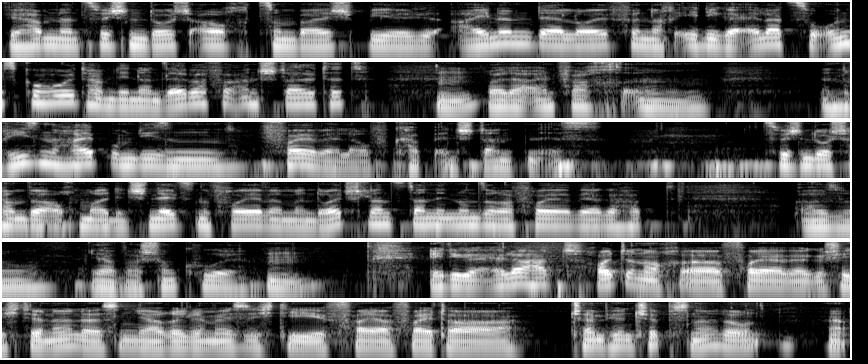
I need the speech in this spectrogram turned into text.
Wir haben dann zwischendurch auch zum Beispiel einen der Läufe nach Ediger Eller zu uns geholt, haben den dann selber veranstaltet, mhm. weil da einfach ähm, ein Riesenhype um diesen Feuerwehrlauf-Cup entstanden ist. Zwischendurch haben wir auch mal den schnellsten Feuerwehrmann Deutschlands dann in unserer Feuerwehr gehabt. Also ja, war schon cool. Mhm. Ediger Eller hat heute noch äh, Feuerwehrgeschichte, ne? Da sind ja regelmäßig die Firefighter Championships, ne, da unten. Ja.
